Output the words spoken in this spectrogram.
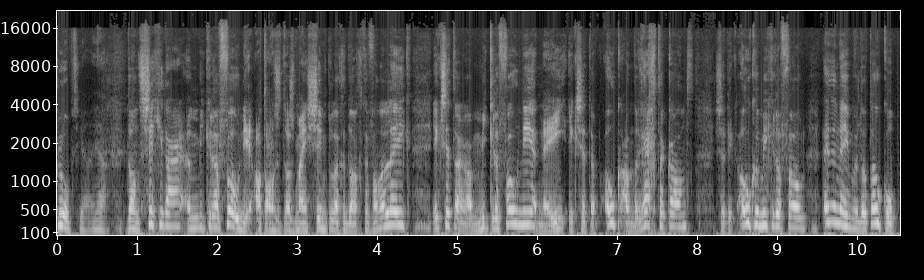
Klopt, ja. ja. Dan zet je daar een microfoon neer. Althans, dat is mijn simpele gedachte van een leek. Ik zet daar een microfoon neer. Nee, ik zet hem ook aan de rechterkant. Zet ik ook een microfoon. En dan nemen we dat ook op.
